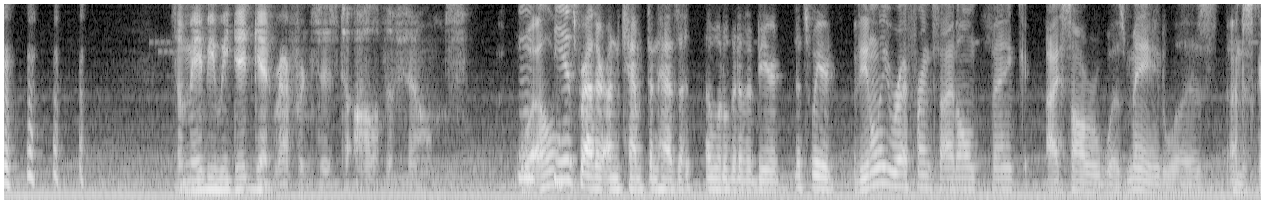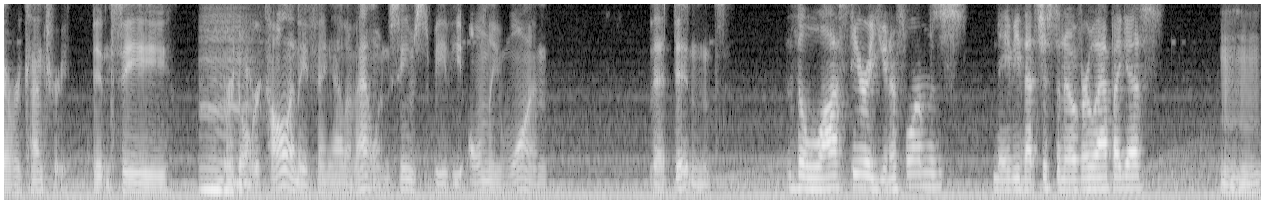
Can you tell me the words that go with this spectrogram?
so maybe we did get references to all of the films. Mm, Well- he is rather unkempt and has a, a little bit of a beard. That's weird. The only reference I don't think I saw was made was Undiscovered Country. Didn't see Hmm. or don't recall anything out of that one. Seems to be the only one that didn't. The Lost Era uniforms. Maybe that's just an overlap, I guess. Mm-hmm.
